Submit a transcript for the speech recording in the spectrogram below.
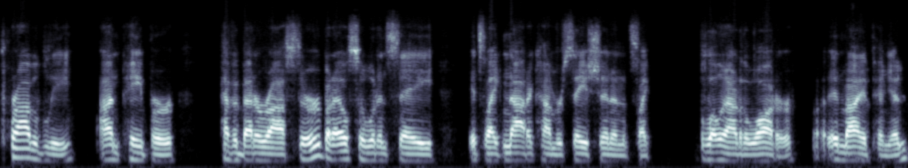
probably on paper have a better roster, but I also wouldn't say it's like not a conversation and it's like blown out of the water, in my opinion.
